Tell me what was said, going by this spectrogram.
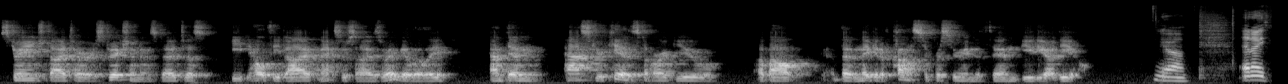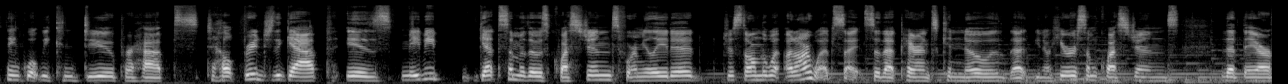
strange dietary restriction. Instead just eat healthy diet and exercise regularly and then ask your kids to argue about the negative costs of pursuing the thin beauty ideal yeah. And I think what we can do perhaps to help bridge the gap is maybe get some of those questions formulated just on the on our website so that parents can know that you know here are some questions that they are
